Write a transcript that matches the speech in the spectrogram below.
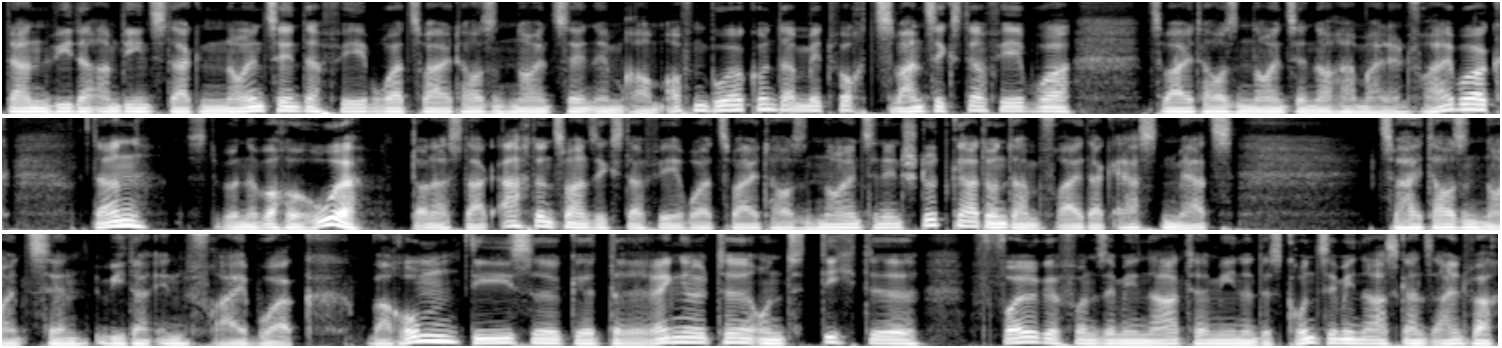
dann wieder am Dienstag, 19. Februar 2019 im Raum Offenburg und am Mittwoch, 20. Februar 2019 noch einmal in Freiburg. Dann ist über eine Woche Ruhe Donnerstag, 28. Februar 2019 in Stuttgart und am Freitag, 1. März 2019 wieder in Freiburg. Warum diese gedrängelte und dichte Folge von Seminarterminen des Grundseminars? Ganz einfach,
